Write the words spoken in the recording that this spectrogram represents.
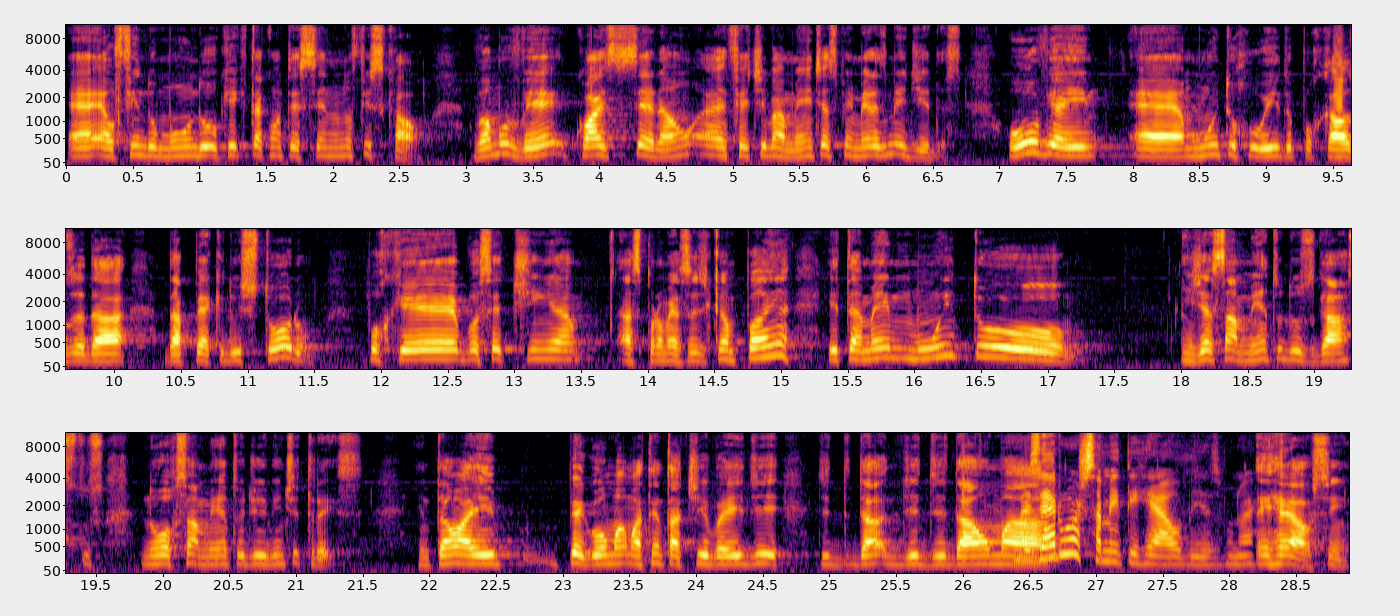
é, é, o fim do mundo o que está acontecendo no fiscal. Vamos ver quais serão é, efetivamente as primeiras medidas. Houve aí é, muito ruído por causa da, da PEC do estouro, porque você tinha as promessas de campanha e também muito engessamento dos gastos no orçamento de 23. Então aí pegou uma, uma tentativa aí de, de, de, de, dar uma... Mas era um orçamento irreal mesmo, não é? Em real, sim.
